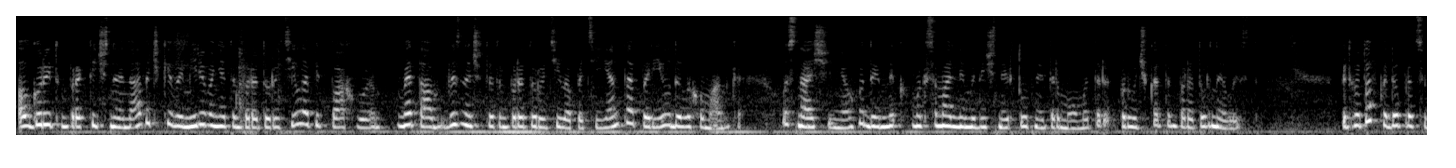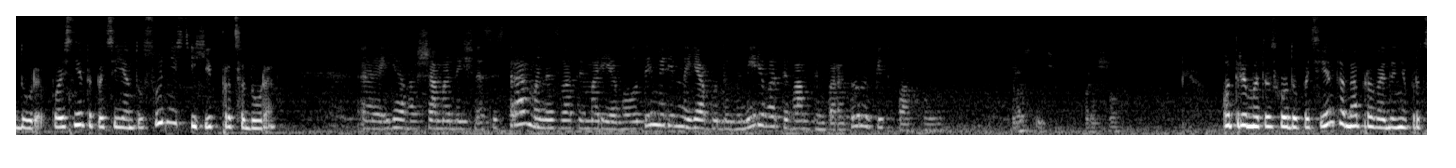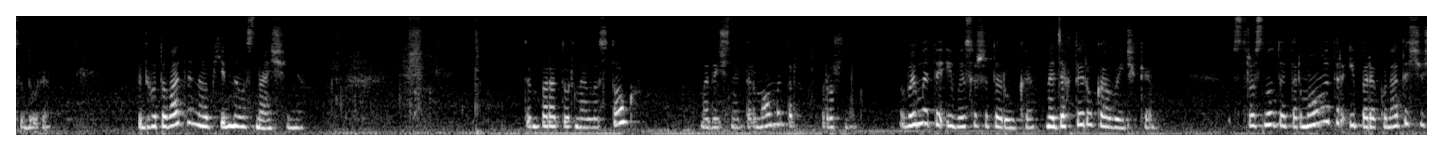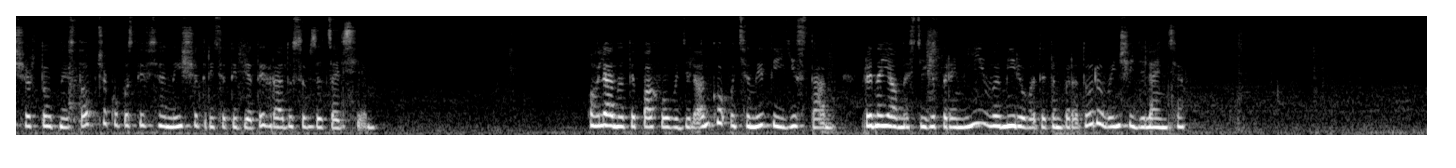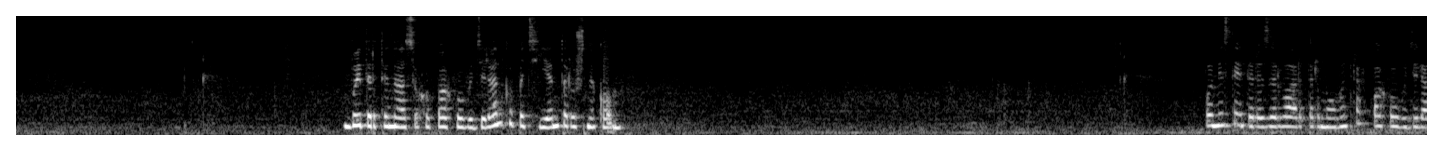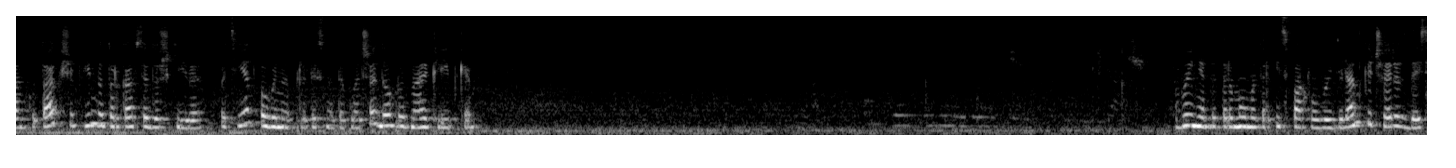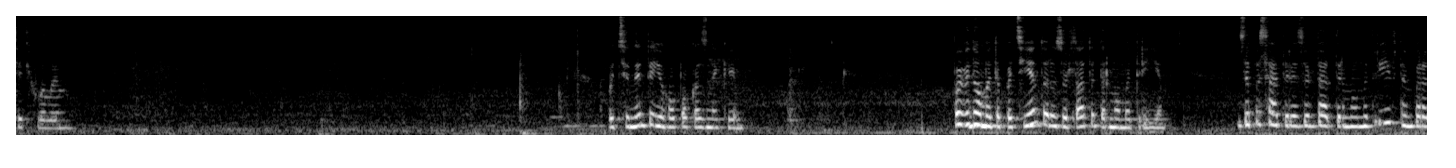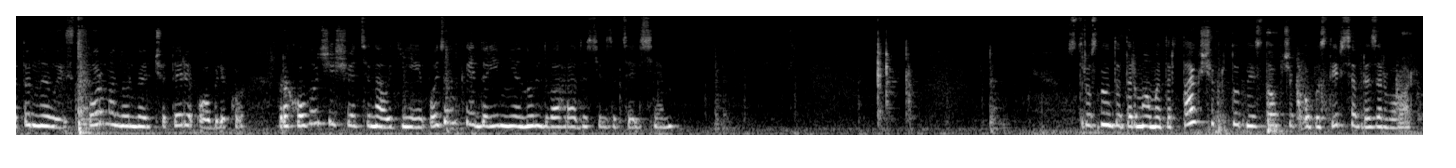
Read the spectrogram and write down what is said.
Алгоритм практичної навички вимірювання температури тіла під пахвою. Мета визначити температуру тіла пацієнта періоди лихоманки. Оснащення, годинник, максимальний медичний ртутний термометр, ручка, температурний лист. Підготовка до процедури. Пояснити пацієнту сутність і хід процедури. Е, Я ваша медична сестра. Мене звати Марія Володимирівна. Я буду вимірювати вам температуру під пахвою. Здравствуйте. Хорошо. Отримати згоду пацієнта на проведення процедури. Підготувати необхідне оснащення. Температурний листок, медичний термометр, рушник. Вимити і висушити руки, надягти рукавички, струснути термометр і переконатися, що ртутний стовпчик опустився нижче 35 градусів за Цельсієм. Оглянути пахвову ділянку, оцінити її стан. При наявності гіперемії вимірювати температуру в іншій ділянці. Витерти насухо пахвову ділянку пацієнта рушником. Помістити резервуар термометра в пахвову ділянку так, щоб він доторкався до шкіри. Пацієнт повинен притиснути плече до грудної клітки. Вийняти термометр із пахвової ділянки через 10 хвилин. Оцінити його показники. Повідомити пацієнту результати термометрії. Записати результат термометрії в температурний лист, форма 004 обліку, враховуючи, що ціна однієї поділки дорівнює 0,2 градусів за Цельсієм. Струснути термометр так, щоб ртутний стовпчик опустився в резервуар.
